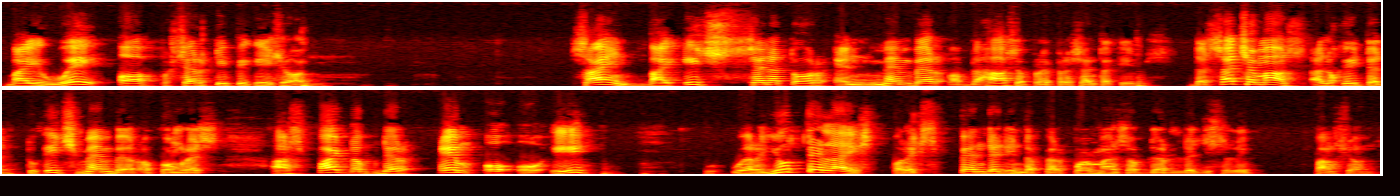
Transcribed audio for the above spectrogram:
by way of certification signed by each senator and member of the House of Representatives that such amounts allocated to each member of Congress as part of their MOOE were utilized or expended in the performance of their legislative functions.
